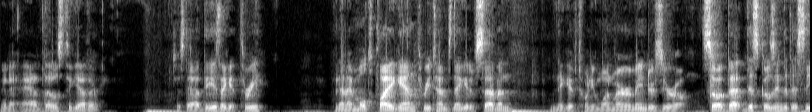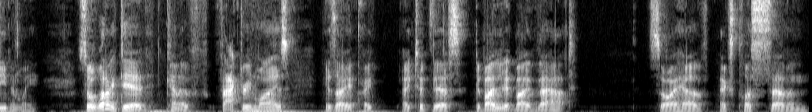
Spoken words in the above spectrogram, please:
I'm going to add those together. Just add these, I get 3. And then I multiply again, 3 times negative 7 negative 21. My remainder is 0. So that this goes into this evenly. So what I did, kind of factoring wise, is I, I, I took this, divided it by that. So I have x plus 7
